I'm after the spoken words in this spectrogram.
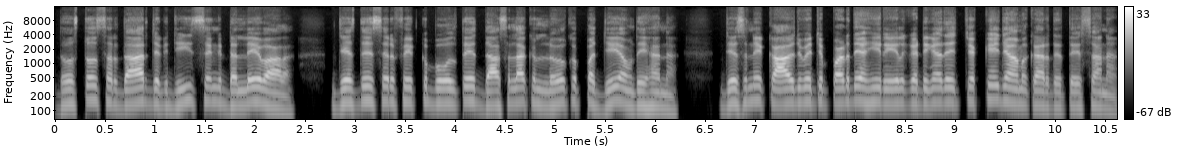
ਦੋਸਤੋ, ਸਰਦਾਰ ਜਗਜੀਤ ਸਿੰਘ ਡੱਲੇਵਾਲ, ਜਿਸ ਦੇ ਸਿਰਫ ਇੱਕ ਬੋਲ ਤੇ 10 ਲੱਖ ਲੋਕ ਭੱਜੇ ਆਉਂਦੇ ਹਨ, ਜਿਸ ਨੇ ਕਾਲਜ ਵਿੱਚ ਪੜ੍ਹਦਿਆਂ ਹੀ ਰੇਲ ਗੱਡੀਆਂ ਦੇ ਚੱਕੇ ਜਾਮ ਕਰ ਦਿੱਤੇ ਸਨ।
